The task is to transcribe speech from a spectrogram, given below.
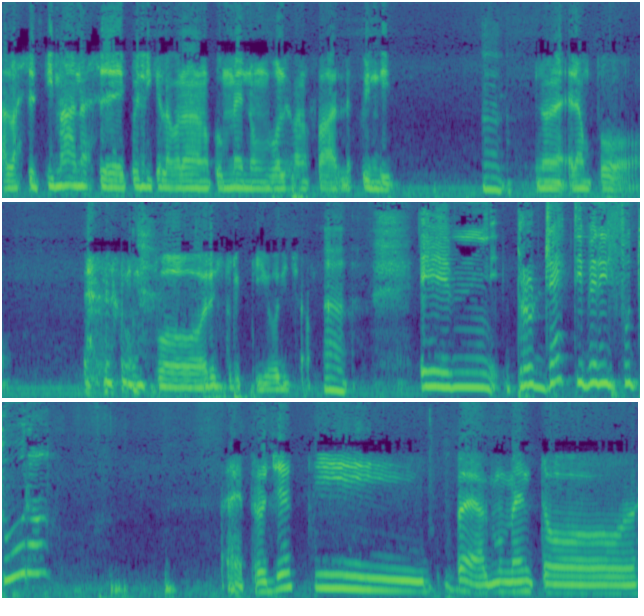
alla settimana se quelli che lavoravano con me non volevano farle, quindi Mm. era un po', un po' restrittivo, diciamo. Ah. E, progetti per il futuro? Eh, progetti, beh, al momento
